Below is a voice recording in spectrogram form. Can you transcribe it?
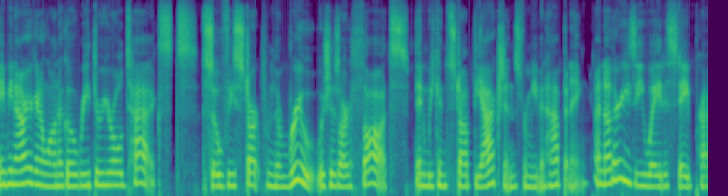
Maybe now you're going to want to go read through your old texts. So, if we start from the root, which is our thoughts, then we can stop the actions from even happening. Another easy way to stay present.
